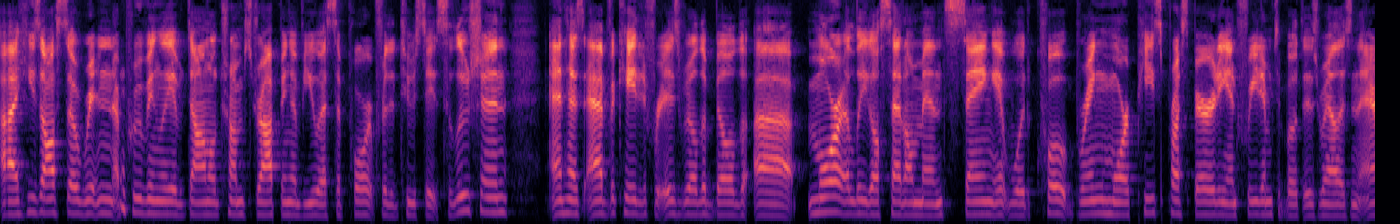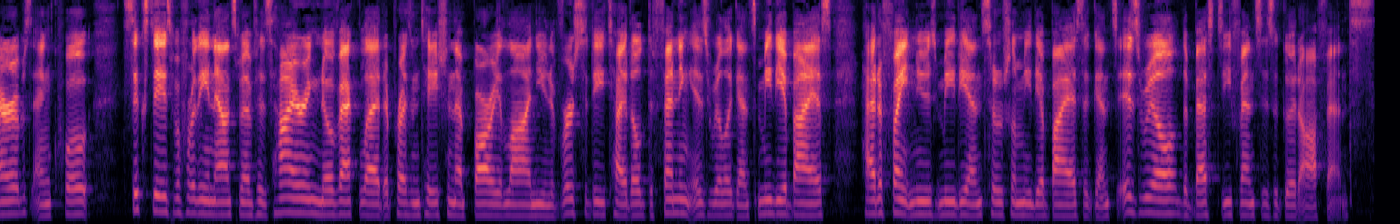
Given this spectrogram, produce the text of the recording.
Uh, he's also written approvingly of Donald Trump's dropping of U.S. support for the two state solution and has advocated for Israel to build uh, more illegal settlements, saying it would, quote, bring more peace, prosperity, and freedom to both Israelis and Arabs, and, quote, Six days before the announcement of his hiring, Novak led a presentation at Bar Ilan University titled Defending Israel Against Media Bias How to Fight News Media and Social Media Bias Against Israel. The best defense is a good offense.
